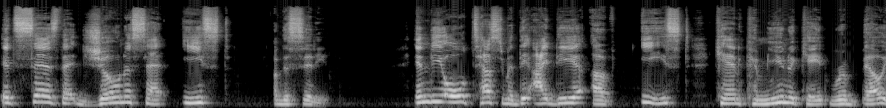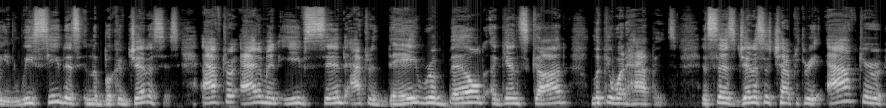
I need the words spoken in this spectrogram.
it says that Jonah sat east of the city. In the Old Testament, the idea of east can communicate rebellion. We see this in the book of Genesis. After Adam and Eve sinned, after they rebelled against God, look at what happens. It says, Genesis chapter 3, after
